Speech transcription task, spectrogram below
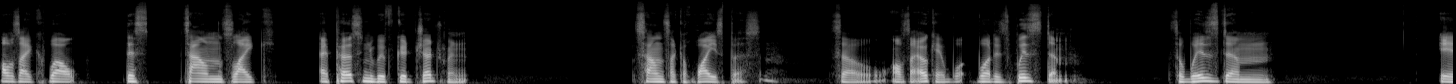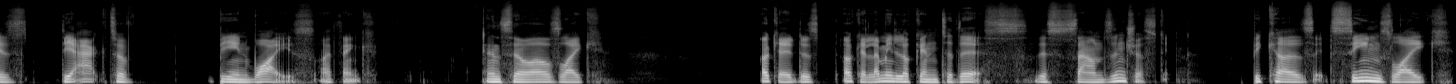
I was like, well, this sounds like a person with good judgment sounds like a wise person. So I was like, okay, what what is wisdom? So wisdom is the act of being wise, I think. And so I was like, okay, just okay, let me look into this. This sounds interesting because it seems like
